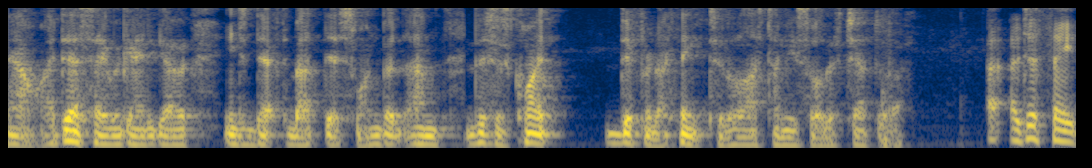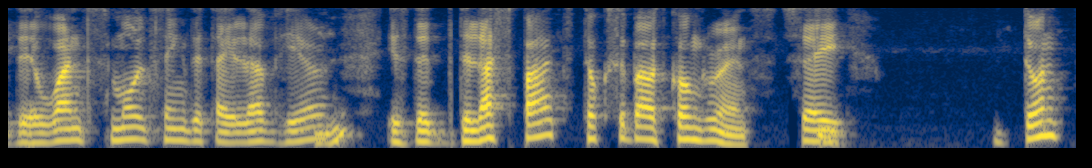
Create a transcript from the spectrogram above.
Now, I dare say we're going to go into depth about this one, but um, this is quite different, I think, to the last time you saw this chapter. I'll just say the one small thing that I love here mm-hmm. is that the last part talks about congruence. Say, mm-hmm. don't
